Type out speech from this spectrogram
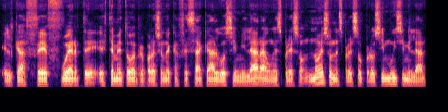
el café fuerte, este método de preparación de café saca algo similar a un espresso. No es un espresso, pero sí muy similar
